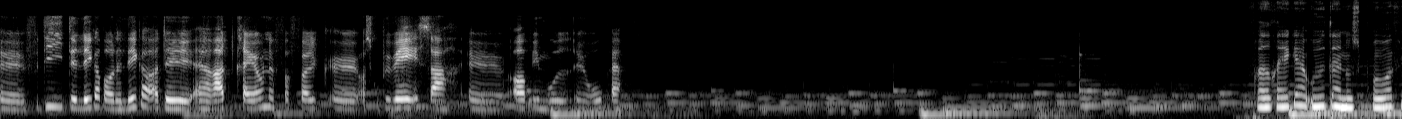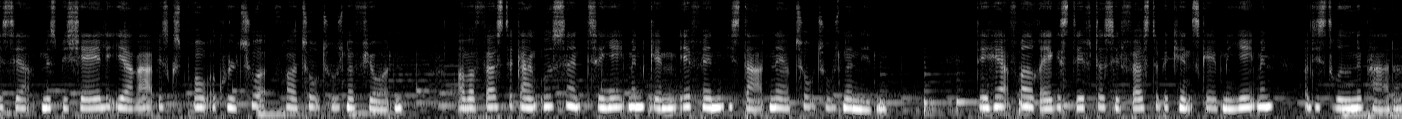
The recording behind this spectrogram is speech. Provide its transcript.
øh, fordi det ligger, hvor det ligger, og det er ret krævende for folk øh, at skulle bevæge sig øh, op imod Europa. Frederikke er uddannet sprogofficer med speciale i arabisk sprog og kultur fra 2014 og var første gang udsendt til Yemen gennem FN i starten af 2019. Det er her Frederikke stifter sit første bekendtskab med Yemen og de stridende parter.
